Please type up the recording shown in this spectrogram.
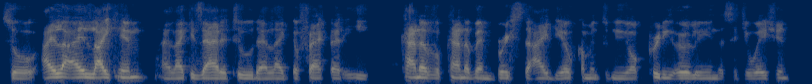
so I, I like him. I like his attitude. I like the fact that he kind of kind of embraced the idea of coming to New York pretty early in the situation.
